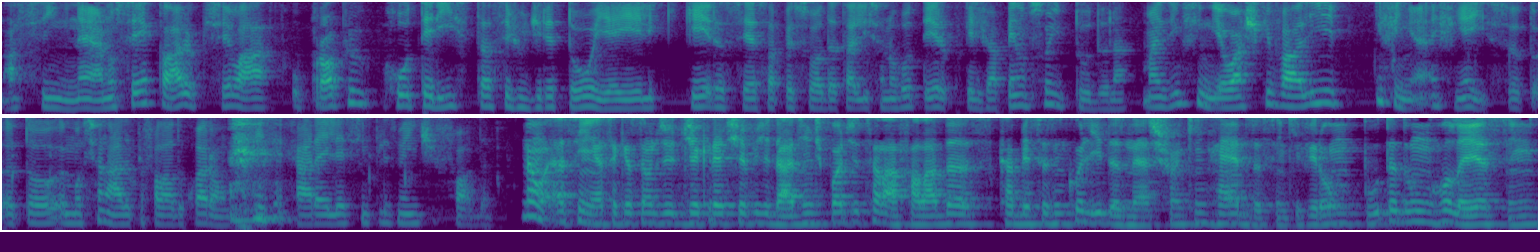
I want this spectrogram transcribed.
assim, né? A não ser, é claro, que, sei lá, o próprio roteirista seja o diretor e aí ele queira ser essa pessoa detalhista no roteiro, porque ele já pensou em tudo, né? Mas enfim, eu acho que vale enfim, é, enfim, é isso. Eu tô, eu tô emocionado pra falar do Quaron. Esse cara, ele é simplesmente foda. Não, assim, essa questão de, de criatividade, a gente pode, sei lá, falar das cabeças encolhidas, né? As Shrunken Heads, assim, que virou um puta de um rolê, assim.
